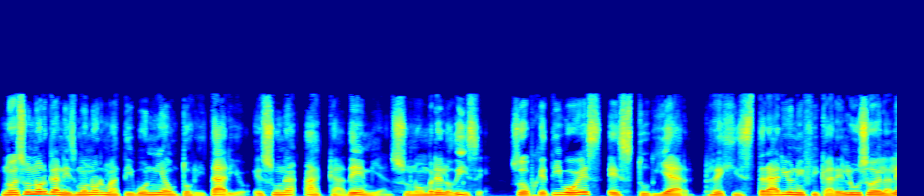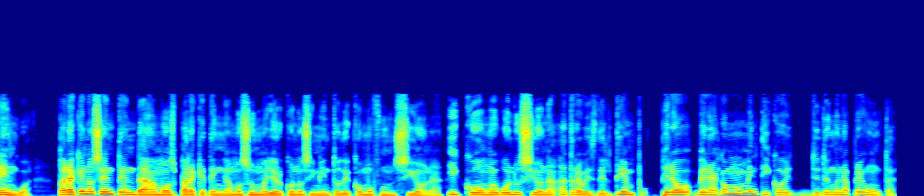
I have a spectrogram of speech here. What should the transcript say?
No es un organismo normativo ni autoritario, es una academia, su nombre lo dice. Su objetivo es estudiar, registrar y unificar el uso de la lengua, para que nos entendamos, para que tengamos un mayor conocimiento de cómo funciona y cómo evoluciona a través del tiempo. Pero ven acá un momentico, yo tengo una pregunta.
